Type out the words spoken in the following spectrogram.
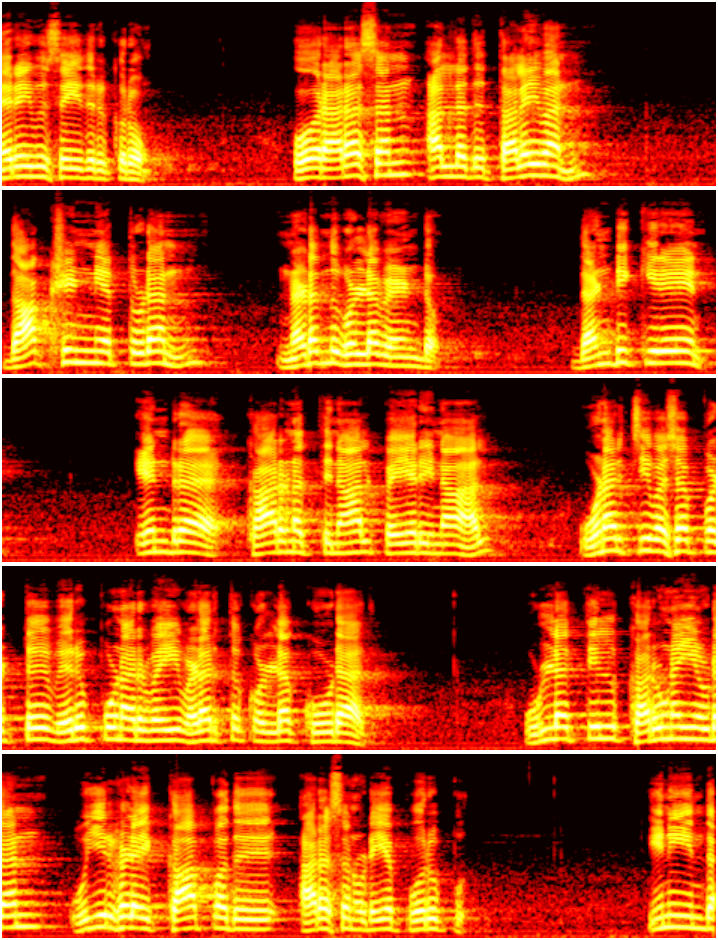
நிறைவு செய்திருக்கிறோம். ஓர் அரசன் அல்லது தலைவன் தாட்சிணியத்துடன் நடந்து கொள்ள வேண்டும். தண்டிக்கிறேன் என்ற காரணத்தினால் பெயரினால் உணர்ச்சி வசப்பட்டு வெறுப்புணர்வை வளர்த்து கொள்ளக்கூடாது உள்ளத்தில் கருணையுடன் உயிர்களை காப்பது அரசனுடைய பொறுப்பு. இனி இந்த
